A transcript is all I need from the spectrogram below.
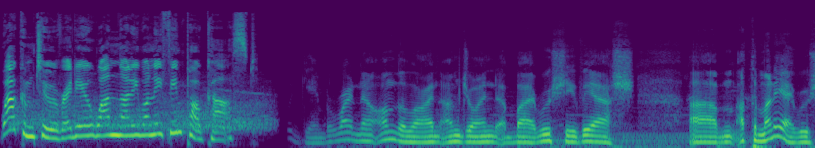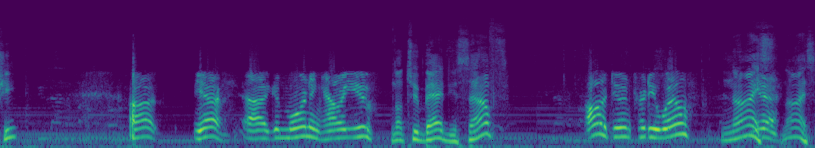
Welcome to a Radio 191 FM podcast. Again, but right now on the line, I'm joined by Rushi Vyas. Um, Ata mārie, Rushi. Uh, yeah. Uh, good morning. How are you? Not too bad. Yourself? Oh, doing pretty well. Nice, Yeah. nice.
